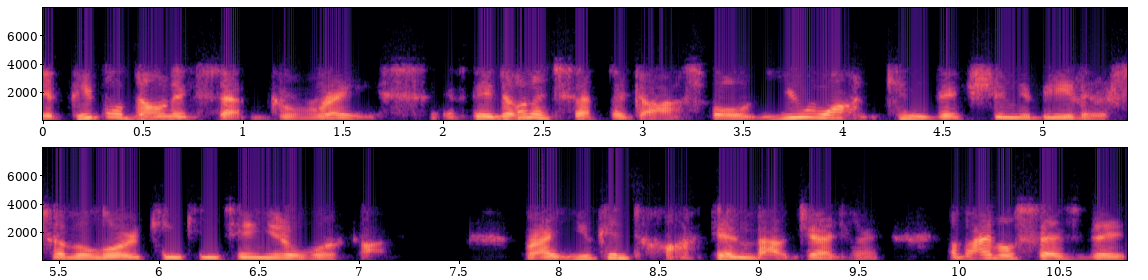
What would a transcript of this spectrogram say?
If people don't accept grace, if they don't accept the gospel, you want conviction to be there so the Lord can continue to work on it, right? You can talk to him about judgment. The Bible says that,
